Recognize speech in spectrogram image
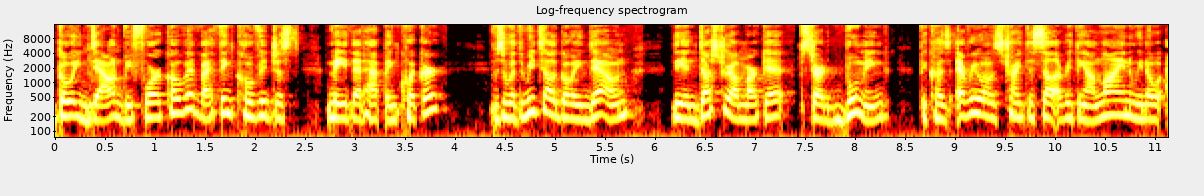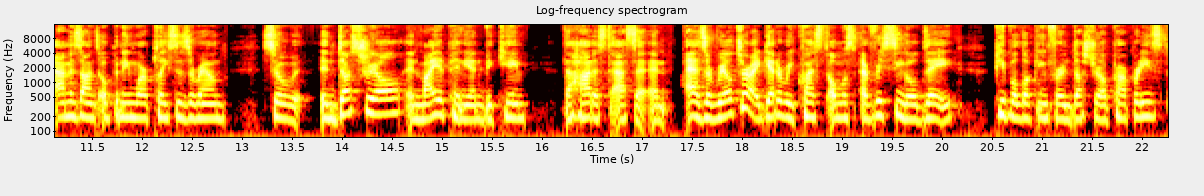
going down before COVID, but I think COVID just made that happen quicker. So with retail going down, the industrial market started booming because everyone was trying to sell everything online. We know Amazon's opening more places around. So industrial, in my opinion, became the hottest asset. And as a realtor, I get a request almost every single day. People looking for industrial properties,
